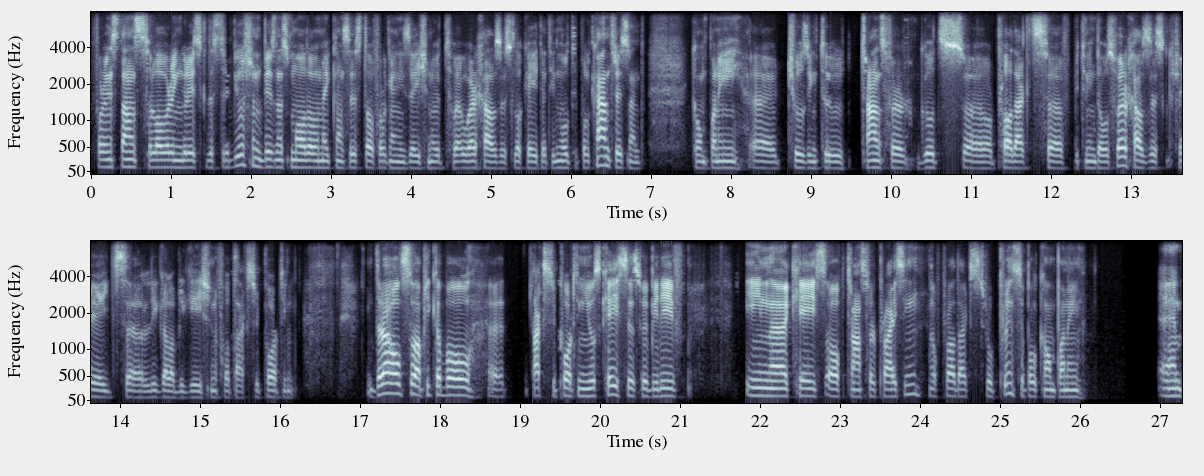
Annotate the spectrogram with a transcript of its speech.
For instance, lowering risk distribution business model may consist of organization with warehouses located in multiple countries and company uh, choosing to transfer goods uh, or products uh, between those warehouses creates a legal obligation for tax reporting. There are also applicable tax reporting use cases, we believe in case of transfer pricing of products through principal company. And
